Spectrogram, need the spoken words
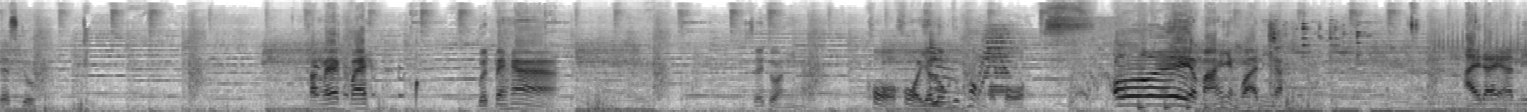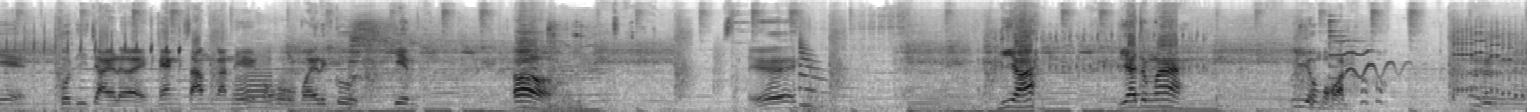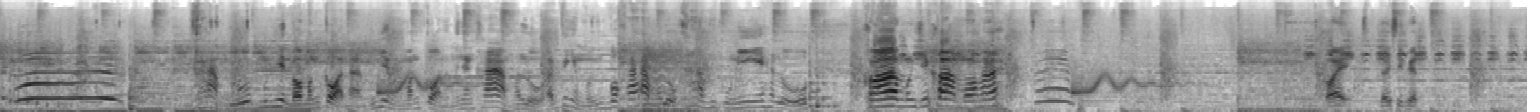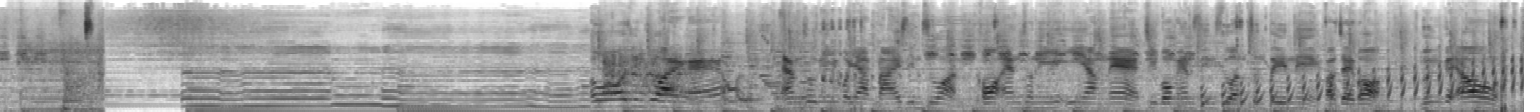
let's go ครั้งแรกไป เบิร์ดไปห้าเซตตัวนี้ฮะขอขออย่าลงทุกห้องก็พอโอ้ย มาให้อย่างวะอันนี้นะ ไอ้ได้อันนี้โคตรดีใจเลย แม่งซ้ำกันเองโอ้โหบอยเลยกูดเกมเออเอ้ยเมียเมียจงมาเลียวหมอน ข้ามดูมึงเห็นบ่มังก่อนฮะมึงเห็นมังก่อนมันยังข้ามฮัลโหลอันก็อย่างมึงบ่ข้ามฮัลโหลข้ามที่กูนี่ฮัลโหลข้ามมึงชิข้ามบ่ฮะร้อยเลยสิเพชรโอ้สินส่วนอีกแล้วแอนโทนีบ่อยากได้สินส่วน ขอแอนโทนีอียังแน่ที่บ่แม่นสินส่วนส้นตีนนี่ เข้าใจบ่ มึงก็เอา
